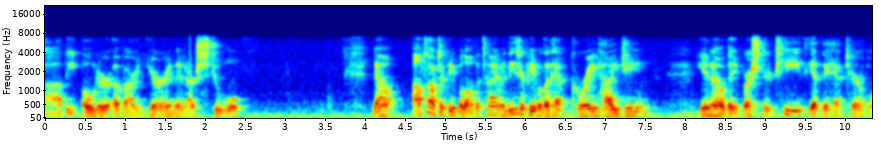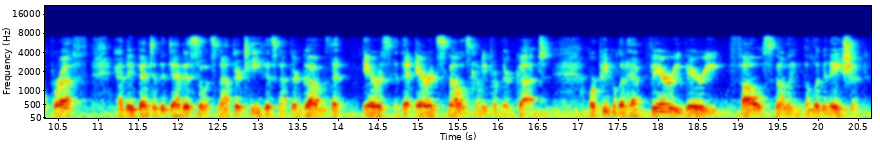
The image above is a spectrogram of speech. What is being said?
uh, the odor of our urine and our stool. Now, I'll talk to people all the time, and these are people that have great hygiene, you know, they brush their teeth, yet they have terrible breath, and they've been to the dentist, so it's not their teeth, it's not their gums, that air, that air and smell is coming from their gut. Or people that have very, very foul smelling elimination.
